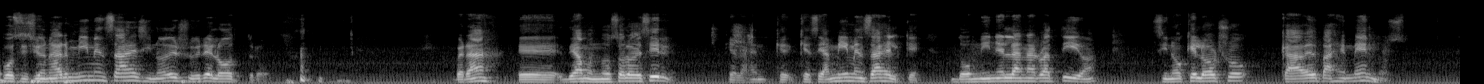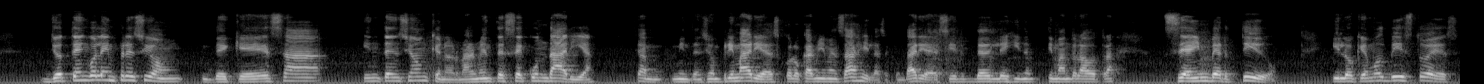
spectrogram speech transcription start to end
posicionar mi mensaje, sino destruir el otro. ¿Verdad? Eh, digamos, no solo decir que, que sea mi mensaje el que domine la narrativa, sino que el otro cada vez baje menos yo tengo la impresión de que esa intención que normalmente es secundaria, o sea, mi intención primaria es colocar mi mensaje y la secundaria es ir deslegitimando la otra, se ha invertido. Y lo que hemos visto es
